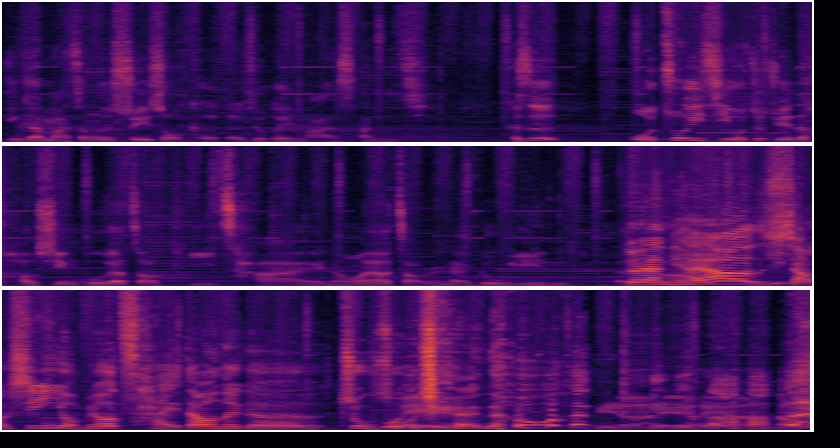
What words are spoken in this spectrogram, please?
应该马上是随手可得，就可以马上上一集。可是我做一集我就觉得好辛苦，要找题材，然后还要找人来录音。对啊，你还要小心有没有踩到那个著作权的 问题啊，然后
